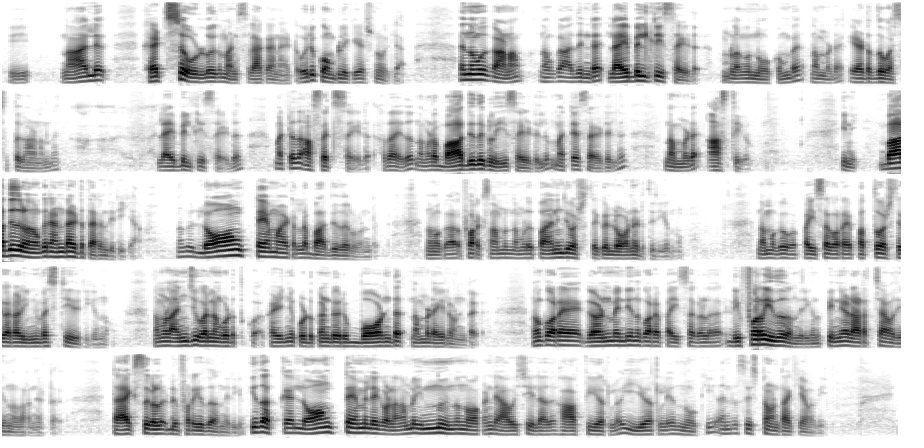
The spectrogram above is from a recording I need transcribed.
ഈ നാല് ഹെഡ്സ് ഉള്ളൂ ഇത് മനസ്സിലാക്കാനായിട്ട്. ഒരു കോംപ്ലിക്കേഷനും ഇല്ല. അത് നമുക്ക് കാണാം. നമുക്ക് അതിന്റെ ലൈബിലിറ്റി സൈഡ് നമ്മളങ്ങ് നോക്കുമ്പോൾ നമ്മുടെ ഇടതുവശത്ത് കാണുന്ന ലൈബിലിറ്റി സൈഡ് മറ്റേത് അസറ്റ് സൈഡ് അതായത് നമ്മുടെ ബാധ്യതകൾ ഈ സൈഡിലും മറ്റേ സൈഡിൽ നമ്മുടെ ആസ്തികൾ ഇനി ബാധ്യതകൾ നമുക്ക് രണ്ടായിട്ട് തരംതിരിക്കാം. നമുക്ക് ലോങ് ടേം ആയിട്ടുള്ള ബാധ്യതകളുണ്ട്. നമുക്ക് ഫോർ എക്സാമ്പിൾ നമ്മൾ പതിനഞ്ച് വർഷത്തേക്ക് ലോൺ എടുത്തിരിക്കുന്നു. നമുക്ക് പൈസ കുറേ പത്ത് വർഷത്തേക്ക് ഒരാൾ ഇൻവെസ്റ്റ് ചെയ്തിരിക്കുന്നു. നമ്മൾ അഞ്ച് കൊല്ലം കൊടുത്ത് കഴിഞ്ഞ് കൊടുക്കേണ്ട ഒരു ബോണ്ട് നമ്മുടെ കയ്യിലുണ്ട്. നമുക്ക് കുറേ ഗവൺമെന്റിൽ നിന്ന് കുറേ പൈസകൾ ഡിഫർ ചെയ്ത് തന്നിരിക്കുന്നു. പിന്നീട് അടച്ചാൽ മതി എന്ന് പറഞ്ഞിട്ട് ടാക്സുകൾ ഡിഫർ ചെയ്ത് തന്നിരിക്കുന്നു. ഇതൊക്കെ ലോങ് ടേമിലേക്കുള്ള നമ്മൾ ഇന്നും ഇന്നും നോക്കേണ്ട ആവശ്യമില്ല. അത് ഹാഫ് ഇയറിലോ ഇയറിലോ നോക്കി അതിന്റെ സിസ്റ്റം ഉണ്ടാക്കിയാൽ മതി.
